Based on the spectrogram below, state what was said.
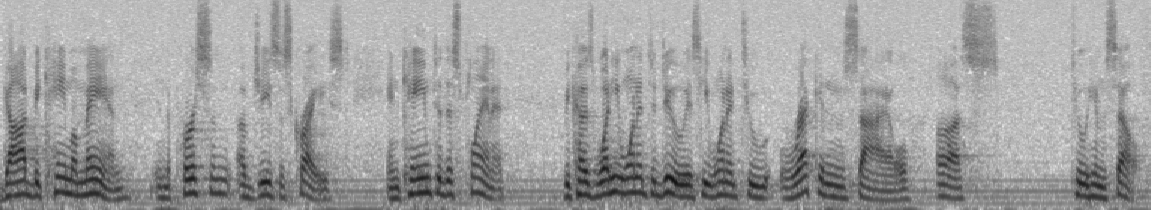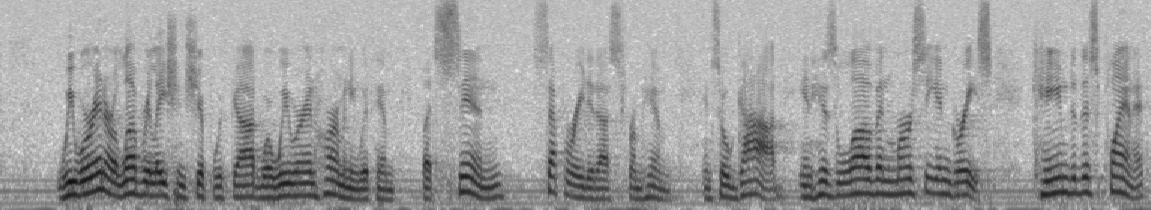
God became a man in the person of Jesus Christ and came to this planet because what he wanted to do is he wanted to reconcile us to himself. We were in a love relationship with God where we were in harmony with him, but sin separated us from him. And so God, in his love and mercy and grace, came to this planet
